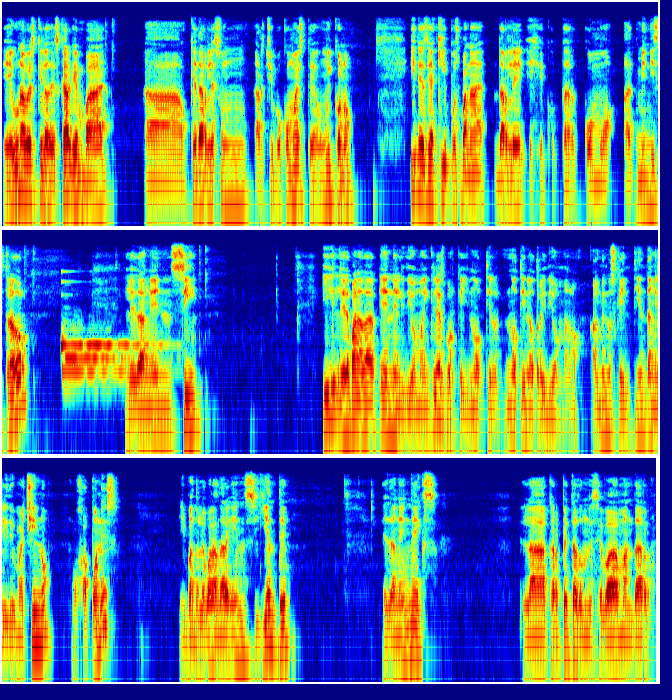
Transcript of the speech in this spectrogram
eh, una vez que la descarguen va a quedarles un archivo como este, un icono. Y desde aquí pues van a darle ejecutar como administrador le dan en sí y le van a dar en el idioma inglés porque no tiene, no tiene otro idioma, ¿no? Al menos que entiendan el idioma chino o japonés. Y cuando le van a dar en siguiente, le dan en next, la carpeta donde se va a mandar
